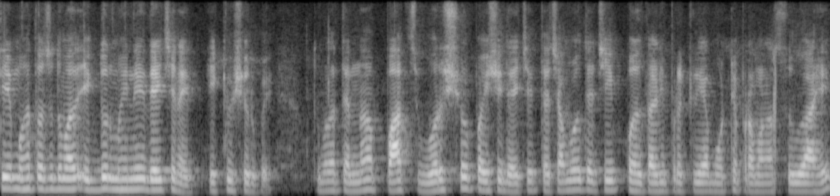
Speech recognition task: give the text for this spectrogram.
ते महत्त्वाचं तुम्हाला एक दोन महिने द्यायचे नाहीत एकवीसशे रुपये. तुम्हाला त्यांना पाच वर्ष पैसे द्यायचे त्याच्यामुळे त्याची पडताळणी प्रक्रिया मोठ्या प्रमाणात सुरू आहे.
